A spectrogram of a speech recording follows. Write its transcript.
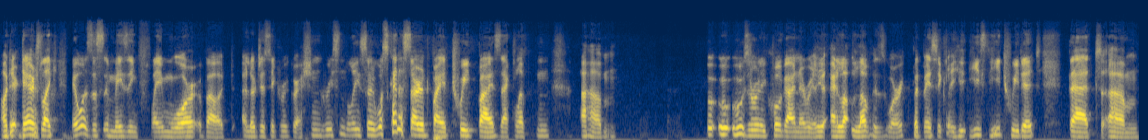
Oh, there, there's like there was this amazing flame war about a logistic regression recently. So it was kind of started by a tweet by Zach Lipton, um, who's a really cool guy, and I really I lo- love his work. But basically, he he, he tweeted that. Um,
